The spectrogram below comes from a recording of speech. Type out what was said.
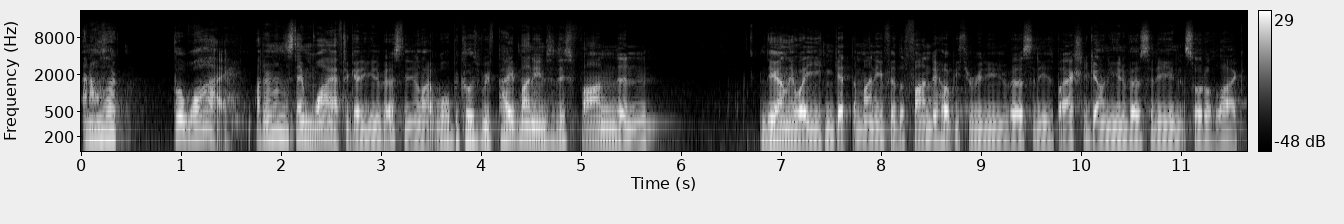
And I was like, but why? I don't understand why I have to go to university. And you're like, well, because we've paid money into this fund, and the only way you can get the money for the fund to help you through university is by actually going to university. And it's sort of like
